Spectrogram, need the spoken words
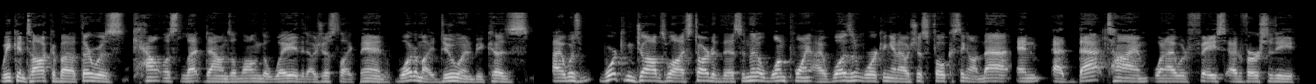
we can talk about it. There was countless letdowns along the way that I was just like, man, what am I doing? Because I was working jobs while I started this. And then at one point I wasn't working and I was just focusing on that. And at that time, when I would face adversity,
